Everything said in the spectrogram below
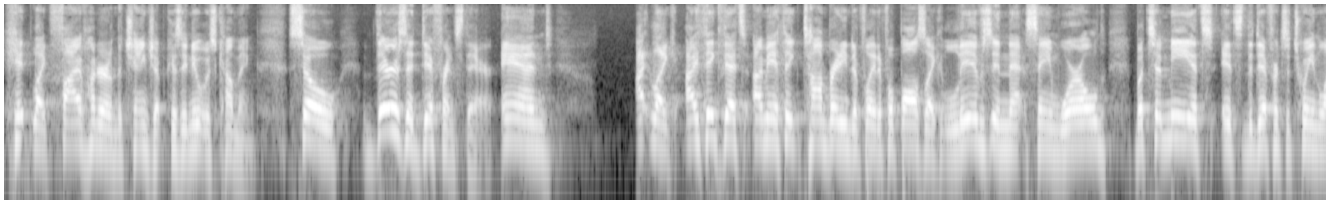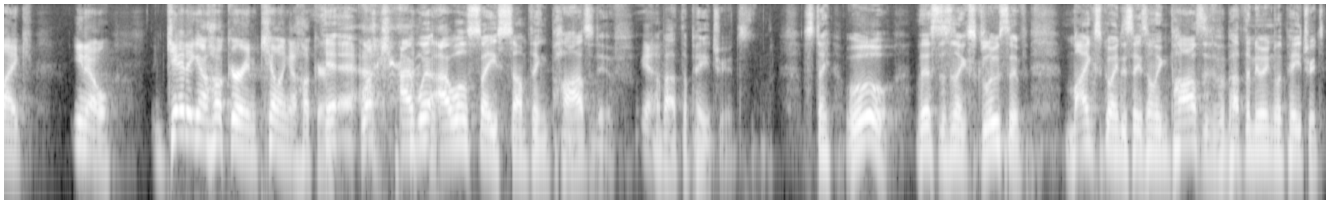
hit like 500 on the changeup because they knew it was coming. So there's a difference there, and. I like I think that's I mean I think Tom Brady and deflated footballs like lives in that same world, but to me it's it's the difference between like, you know, getting a hooker and killing a hooker. Yeah, Like I, I will. I will say something positive Yeah. about the Patriots. Stay. Ooh, this is an exclusive. Mike's going to say something positive about the New England Patriots.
